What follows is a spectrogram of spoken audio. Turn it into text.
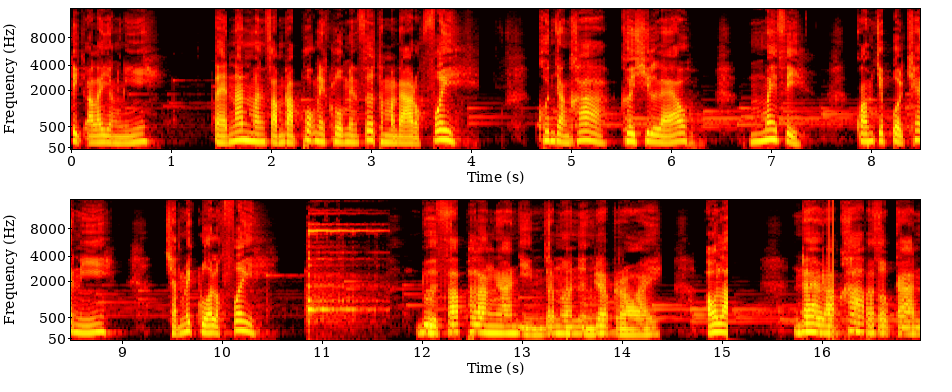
ติกอะไรอย่างนี้ แต่นั่นมันสำหรับพวกในโครเมนเซอร์ธรรมดาหรอกเฟ้ย คนอย่างข้าเคยชินแล้ว ไม่สิ ความเจ็บปวดแค่นี้ ฉันไม่กลัวหรอกเฟ้ย ดูดซับพลังงานหยินจำนวนหนึ่งเรียบร้อย เอาละได้รับค่าประสบการณ์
